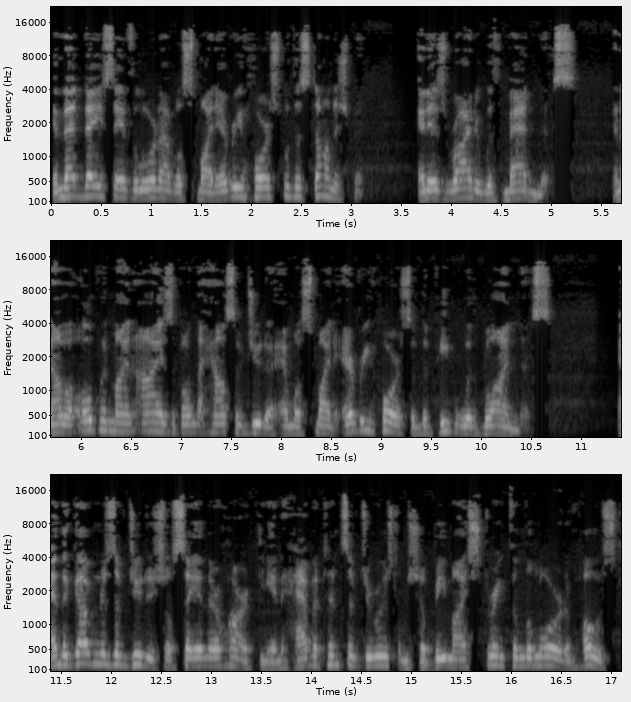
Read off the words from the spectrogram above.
In that day, saith the Lord, I will smite every horse with astonishment, and his rider with madness. And I will open mine eyes upon the house of Judah, and will smite every horse of the people with blindness. And the governors of Judah shall say in their heart, The inhabitants of Jerusalem shall be my strength in the Lord of hosts,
